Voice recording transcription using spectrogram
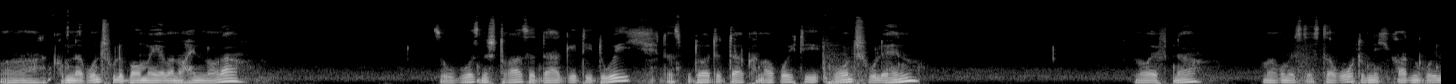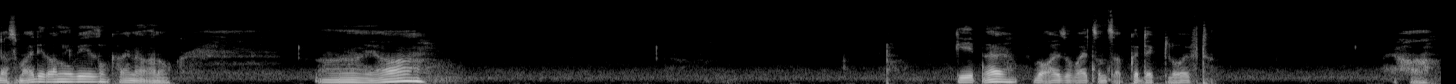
Ah, komm, der Grundschule bauen wir hier aber noch hin, oder? So, wo ist eine Straße? Da geht die durch. Das bedeutet, da kann auch ruhig die Grundschule hin. Läuft, ne? Warum ist das da rot und nicht gerade ein grüner Smiley dran gewesen? Keine Ahnung. Äh, ja. Geht, ne? Überall, soweit sonst abgedeckt läuft. Ja,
